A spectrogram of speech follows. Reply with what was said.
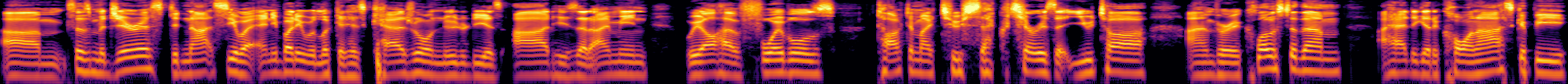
Um, says Majerus did not see why anybody would look at his casual nudity as odd. He said, I mean, we all have foibles. Talk to my two secretaries at Utah. I'm very close to them. I had to get a colonoscopy,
